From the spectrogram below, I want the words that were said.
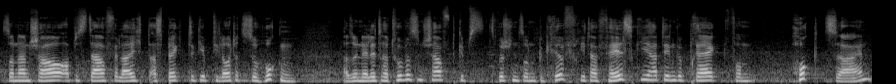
sondern schaue, ob es da vielleicht Aspekte gibt, die Leute zu hucken. Also in der Literaturwissenschaft gibt es inzwischen so einen Begriff, Rita Felsky hat den geprägt, vom Hooked sein.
